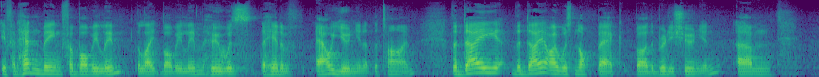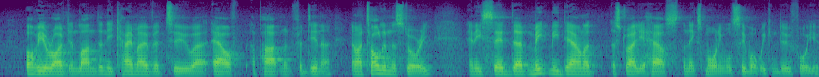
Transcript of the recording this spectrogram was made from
if it hadn't been for Bobby Limb, the late Bobby Limb, who was the head of our union at the time, the day, the day I was knocked back by the British Union, um, Bobby arrived in London. He came over to uh, our apartment for dinner, and I told him the story. And he said, uh, Meet me down at Australia House the next morning. We'll see what we can do for you.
